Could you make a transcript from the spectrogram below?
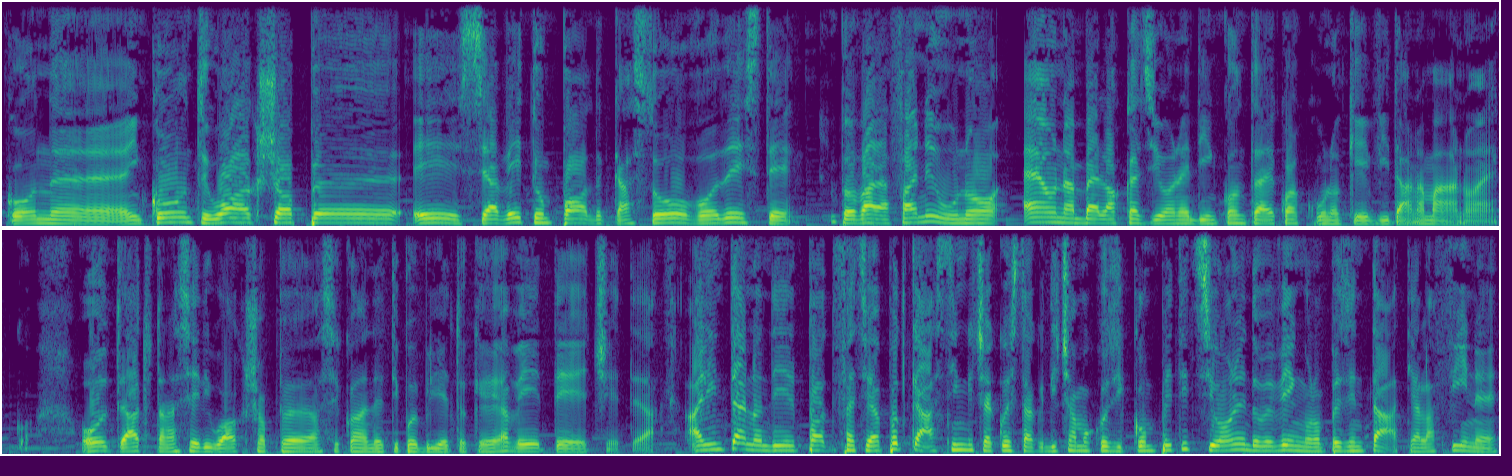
con eh, incontri, workshop eh, e se avete un podcast o vorreste provare a farne uno è una bella occasione di incontrare qualcuno che vi dà una mano ecco. Oltre a tutta una serie di workshop eh, a seconda del tipo di biglietto che avete eccetera. All'interno del pod- festival podcasting c'è questa diciamo così competizione dove vengono presentati alla fine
